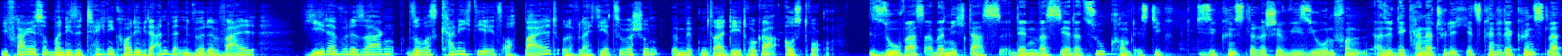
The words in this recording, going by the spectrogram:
Die Frage ist, ob man diese Technik heute wieder anwenden würde, weil jeder würde sagen, sowas kann ich dir jetzt auch bald oder vielleicht jetzt sogar schon mit einem 3D-Drucker ausdrucken. Sowas, aber nicht das. Denn was ja dazu kommt, ist die, diese künstlerische Vision von, also der kann natürlich, jetzt könnte der Künstler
